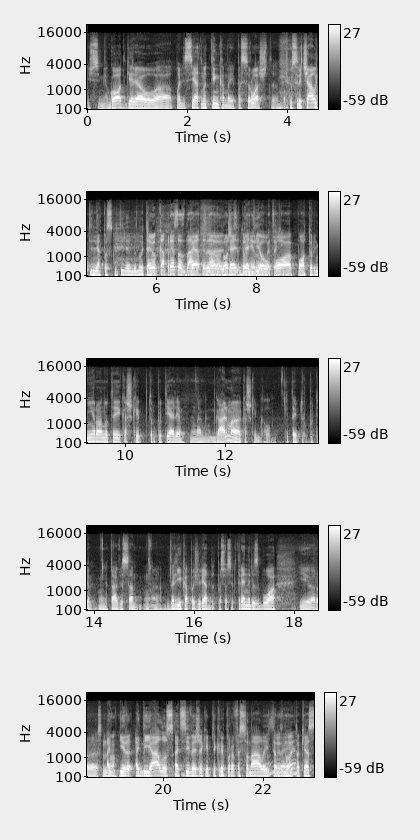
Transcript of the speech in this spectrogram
išsimiegot geriau, palisėti nutinkamai, pasiruošti, papusryčiauti ne paskutinę minutę. Tai jau ką presas daro, Bet, tai daro, bet, bet jau po, po turnyro, nu, tai kažkaip truputėlį, na, galima kažkaip gal kitaip truputį tą visą dalyką pažiūrėti, bet pas juos ir treneris buvo, ir, Nu. at, ir adialus atsivežė kaip tikri profesionalai, tenai Vaizduoji? tokias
